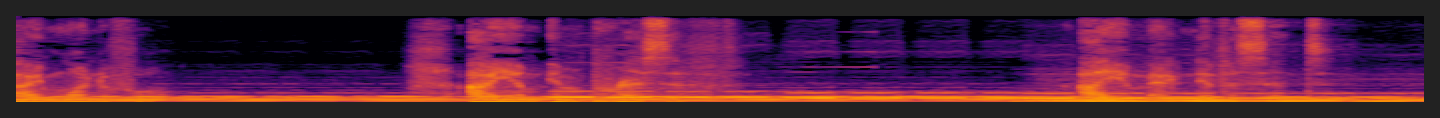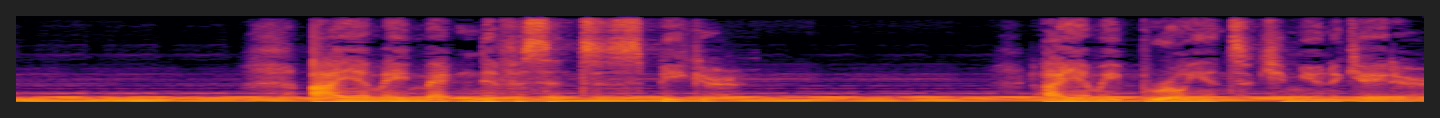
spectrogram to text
I am wonderful. I am impressive. I am magnificent. I am a magnificent speaker. I am a brilliant communicator.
